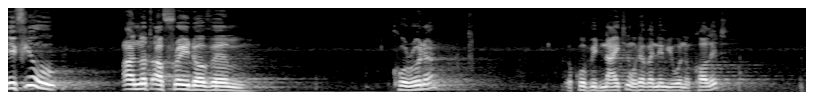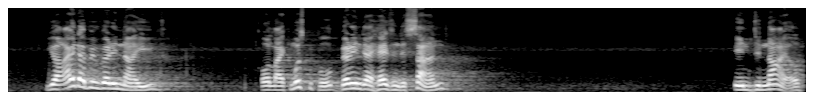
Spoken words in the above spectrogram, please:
If you are not afraid of um, corona, or COVID 19, whatever name you want to call it, you're either being very naive or like most people, burying their heads in the sand in denial,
